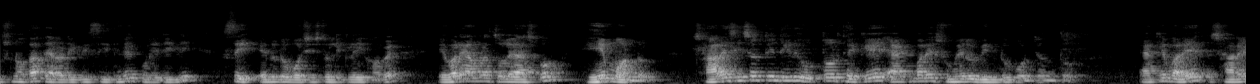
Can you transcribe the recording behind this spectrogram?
উষ্ণতা তেরো ডিগ্রি সি থেকে কুড়ি ডিগ্রি সি, এ দুটো বৈশিষ্ট্য লিখলেই হবে। এবারে আমরা চলে আসব হিমমণ্ডল সাড়ে ছেষট্টি ডিগ্রি উত্তর থেকে একবারে সুমেরু বিন্দু পর্যন্ত। একেবারে সাড়ে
